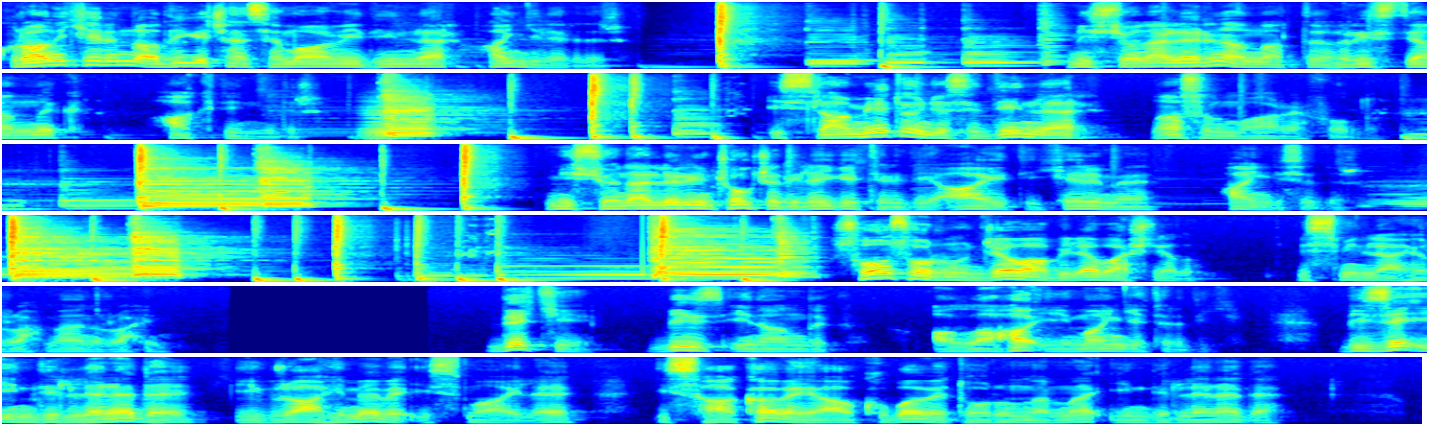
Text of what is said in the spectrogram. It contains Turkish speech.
Kur'an-ı Kerim'de adı geçen semavi dinler hangileridir? Misyonerlerin anlattığı Hristiyanlık hak din midir? İslamiyet öncesi dinler nasıl muharref oldu? Misyonerlerin çokça dile getirdiği ayeti kerime hangisidir? Son sorunun cevabıyla başlayalım. Bismillahirrahmanirrahim. De ki biz inandık, Allah'a iman getirdik. Bize indirilene de İbrahim'e ve İsmail'e, İshak'a ve Yakub'a ve torunlarına indirilene de,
